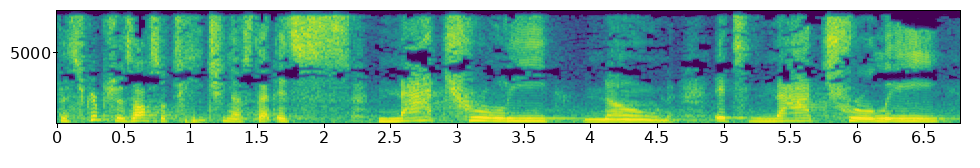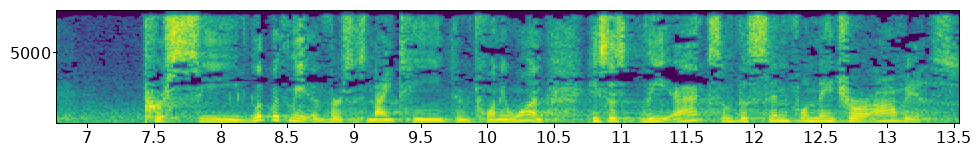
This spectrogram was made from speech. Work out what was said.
The scripture is also teaching us that it's naturally known. It's naturally perceived. Look with me at verses 19 through 21. He says, the acts of the sinful nature are obvious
